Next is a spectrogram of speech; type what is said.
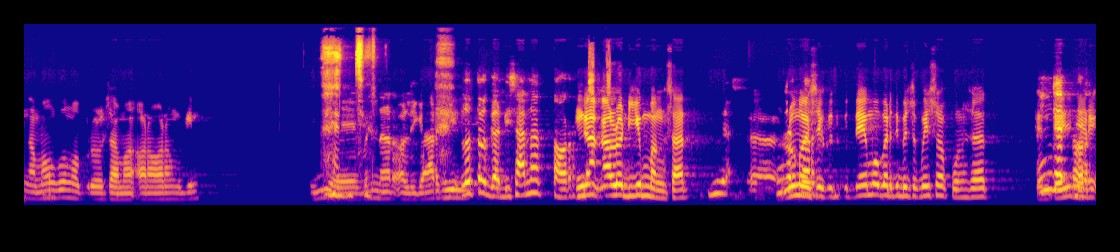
nggak mau gue ngobrol sama orang-orang begini iya benar oligarki. Lu tuh gak di sana Tor enggak kalau diem bangsat Enggak, lu nggak usah ikut ikut demo berarti besok besok bangsat Enggak, Tor. nyari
